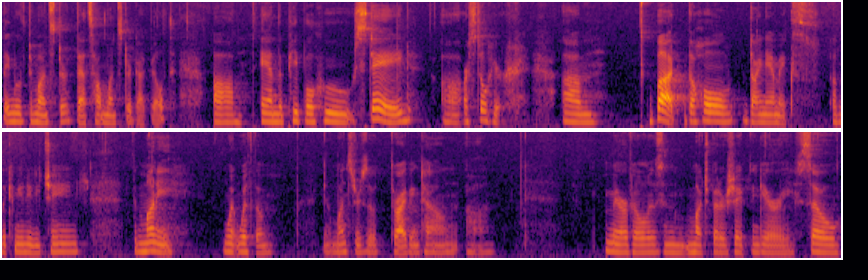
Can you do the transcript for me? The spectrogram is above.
They moved to Munster. That's how Munster got built. Um, and the people who stayed uh, are still here. Um, but the whole dynamics of the community changed. The money went with them. You know, Munster's a thriving town. Uh, Merrillville is in much better shape than Gary. So,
